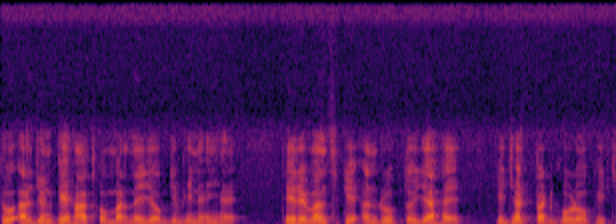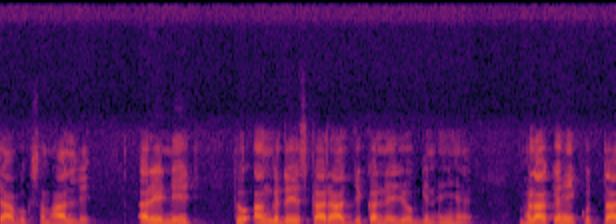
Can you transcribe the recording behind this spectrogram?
तू अर्जुन के हाथों मरने योग्य भी नहीं है। तेरे वंश के अनुरूप तो यह है कि झटपट घोड़ों की चाबुक संभाल ले। अरे नीच तो अंग देश का राज्य करने योग्य नहीं है। भला कहीं कुत्ता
